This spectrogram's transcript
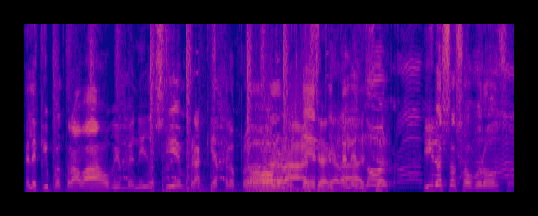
el equipo de trabajo. Bienvenido siempre aquí hasta los programas de este. Telenor y los osobrosos.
